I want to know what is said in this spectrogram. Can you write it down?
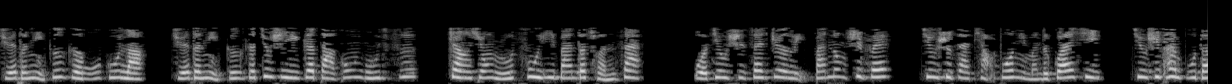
觉得你哥哥无辜了，觉得你哥哥就是一个大公无私、长兄如父一般的存在。我就是在这里搬弄是非，就是在挑拨你们的关系，就是看不得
